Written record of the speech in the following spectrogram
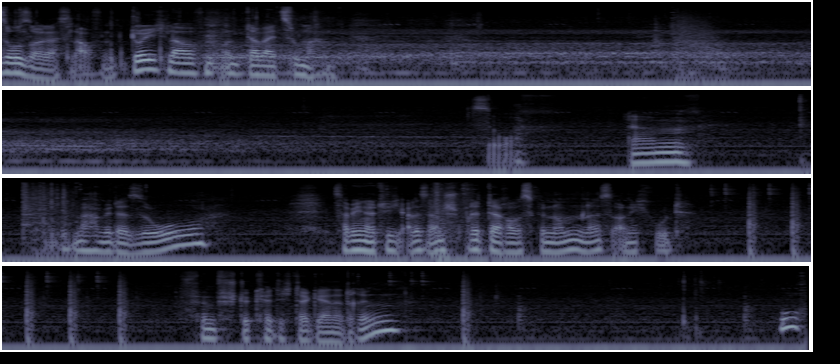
So soll das laufen. Durchlaufen und dabei zumachen. Ähm, machen wir das so. Jetzt habe ich natürlich alles an Sprit daraus genommen. Das ne? ist auch nicht gut. Fünf Stück hätte ich da gerne drin. Huch.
